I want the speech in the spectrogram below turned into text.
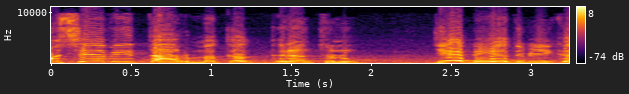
ਕਿਸੇ ਵੀ ਧਾਰਮਿਕ ਗ੍ਰੰਥ ਨੂੰ ਜੇ ਬੇਅਦਬੀ ਕਰ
